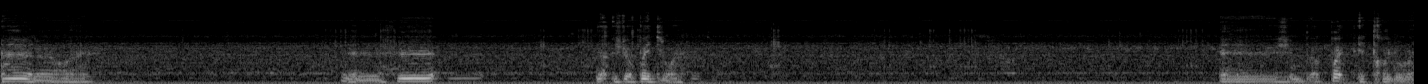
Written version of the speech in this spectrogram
Alors, euh, là, je dois pas être loin. Euh, je ne dois pas être loin.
